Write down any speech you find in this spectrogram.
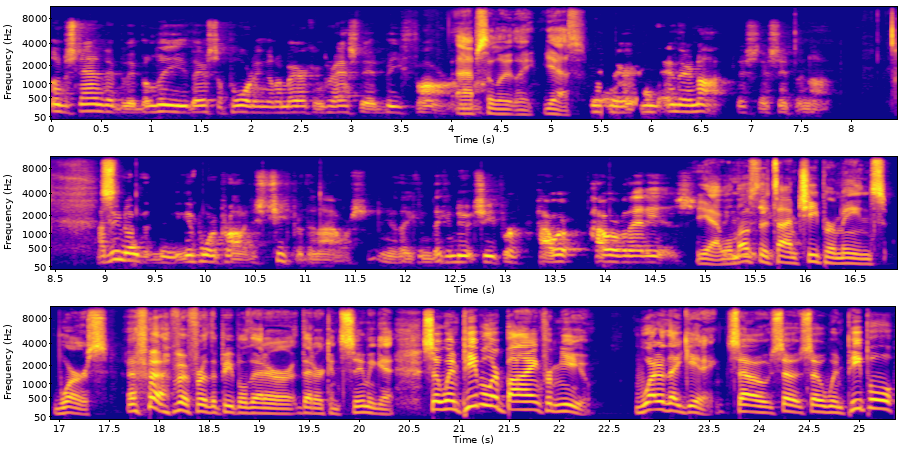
understandably believe they're supporting an American grass-fed beef farm. Absolutely, yes. And they're, and they're not. They're, they're simply not. I do know that the imported product is cheaper than ours. You know, they can they can do it cheaper, however however that is. Yeah, well, most of the time, cheaper means worse for the people that are that are consuming it. So when people are buying from you, what are they getting? So so so when people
